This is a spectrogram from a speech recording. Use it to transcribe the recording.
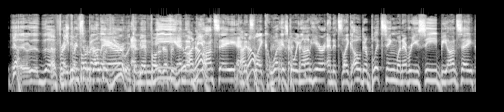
Yeah. uh, the Uh, Fresh Prince of Bel Air, you. It could and then me, and then. Beyonce, and it's like, what is going on here? And it's like, oh, they're blitzing whenever you see Beyonce.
